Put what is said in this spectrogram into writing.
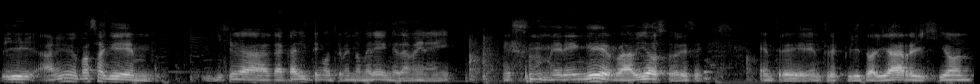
Sí, a mí me pasa que dije a la Cari, tengo tremendo merengue también ahí. Es un merengue rabioso ese, entre, entre espiritualidad, religión.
